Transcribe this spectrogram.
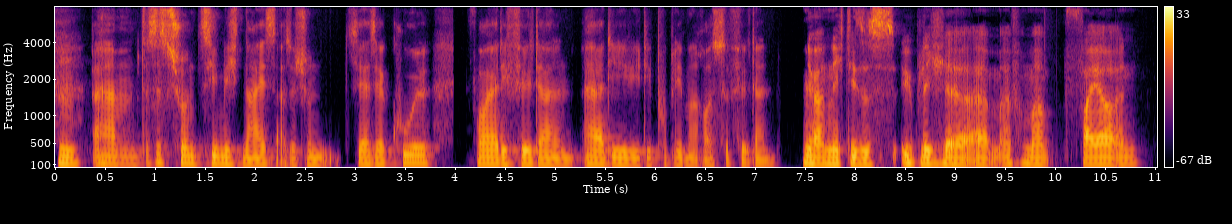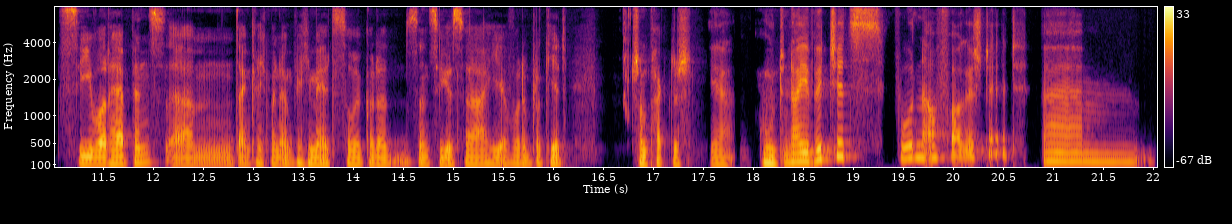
Hm. Ähm, das ist schon ziemlich nice, also schon sehr, sehr cool, vorher die Filtern, äh, die, die Probleme rauszufiltern. Ja, nicht dieses übliche, ähm, einfach mal fire and see what happens. Ähm, dann kriegt man irgendwelche Mails zurück oder sonstiges. Ah, hier wurde blockiert. Schon praktisch. Ja. Gut. Neue Widgets wurden auch vorgestellt. Ähm,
